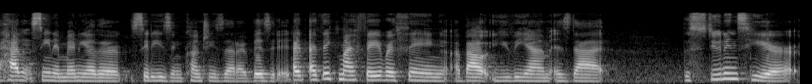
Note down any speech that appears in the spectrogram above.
haven't seen in many other cities and countries that I visited. I, I think my favorite thing about UVM is that the students here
